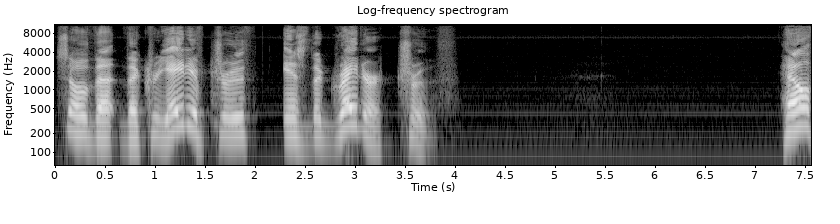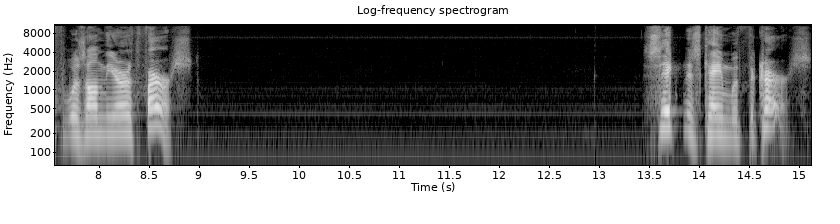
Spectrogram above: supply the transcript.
So the, the creative truth is the greater truth. Health was on the earth first. Sickness came with the curse.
